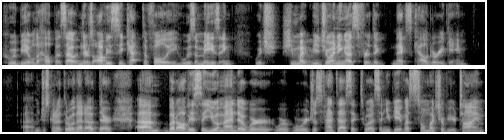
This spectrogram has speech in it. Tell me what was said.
who would be able to help us out. And there's obviously Kat Toffoli, who is amazing, which she might be mm. joining us for the next Calgary game. I'm just going to throw that out there. Um, but obviously, you, Amanda, were, were, were just fantastic to us, and you gave us so much of your time.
